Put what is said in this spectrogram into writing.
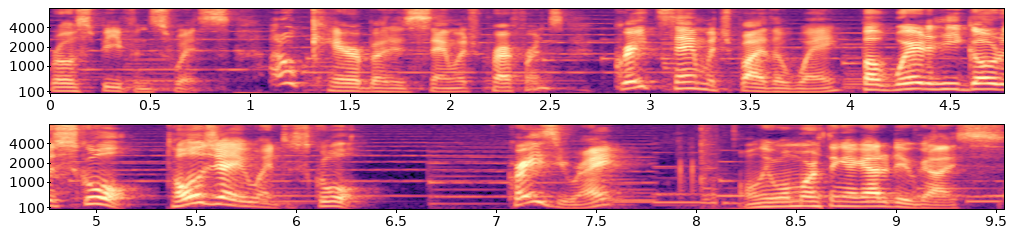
Roast beef and Swiss. I don't care about his sandwich preference. Great sandwich, by the way. But where did he go to school? Told you he went to school. Crazy, right? Only one more thing I gotta do, guys.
